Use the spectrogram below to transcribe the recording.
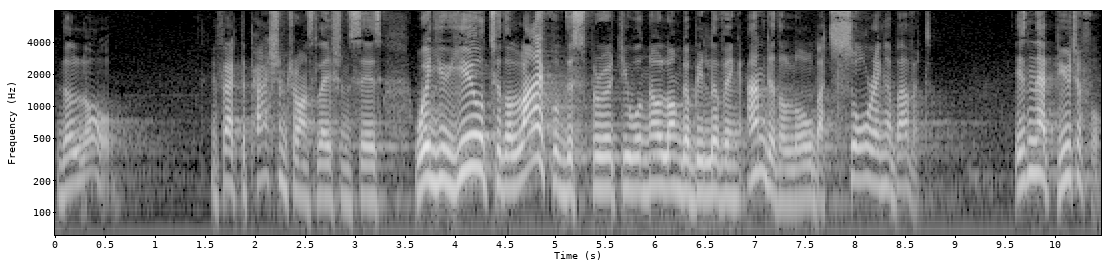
the law. In fact, the Passion Translation says, When you yield to the life of the Spirit, you will no longer be living under the law, but soaring above it. Isn't that beautiful?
